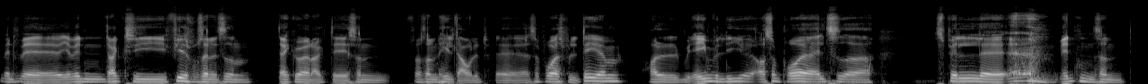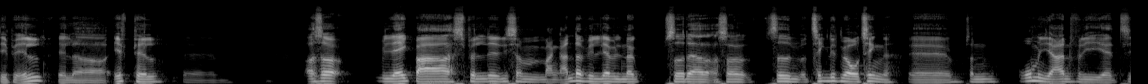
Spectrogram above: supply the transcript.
men øh, jeg vil nok sige 80% af tiden, der gjorde jeg nok det sådan, sådan, sådan helt dagligt. Øh, så prøver jeg at spille DM, holde mit aim ved lige, og så prøver jeg altid at spille øh, enten sådan DPL eller FPL. Øh, og så vil jeg ikke bare spille det, ligesom mange andre vil. Jeg vil nok sidde der og så sidde og tænke lidt mere over tingene. Øh, sådan bruge min hjerne, fordi at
